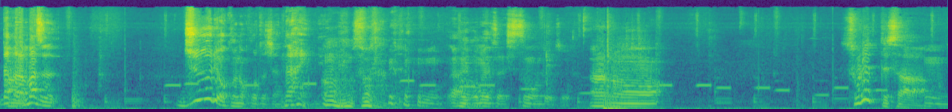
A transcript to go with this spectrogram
だからまず重力のことじゃないね、うんそうだね。あごめんなさい質問どうぞ。あのー、それってさ、ん。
